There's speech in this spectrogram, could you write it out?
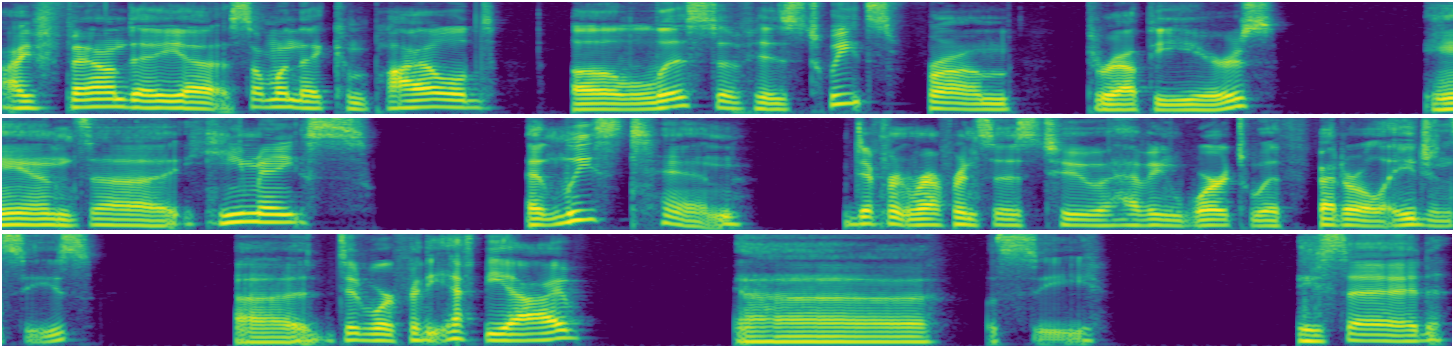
I found a uh, someone that compiled a list of his tweets from throughout the years, and uh, he makes at least ten different references to having worked with federal agencies. Uh, did work for the FBI. Uh, let's see. He said,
